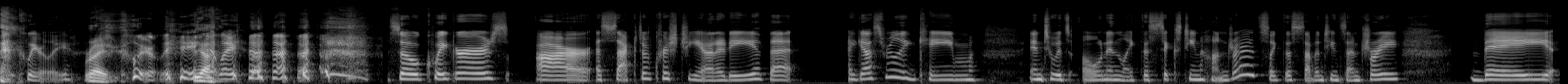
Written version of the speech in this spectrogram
like, clearly. Right. clearly. Yeah. like, so Quakers are a sect of Christianity that I guess really came into its own in like the 1600s, like the 17th century. They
